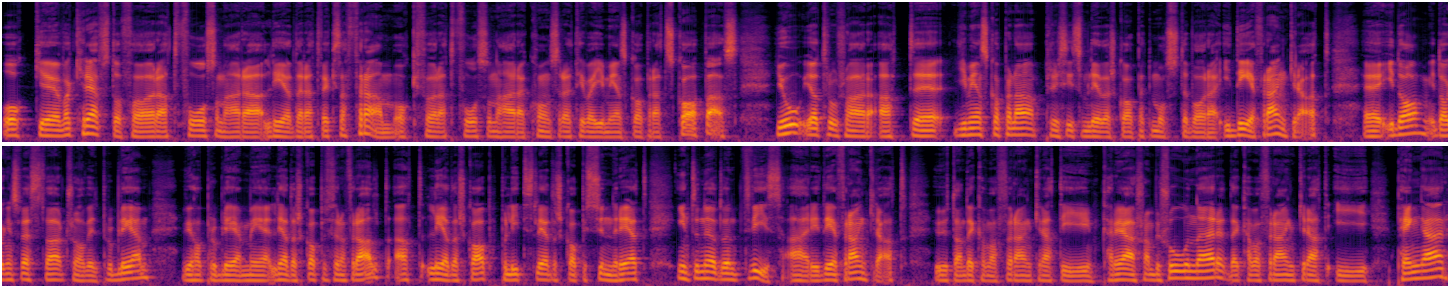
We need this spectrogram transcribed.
Och eh, vad krävs då för att få sådana här eh, ledare att växa fram och för att få sådana här eh, konservativa gemenskaper att skapas? Jo, jag tror så här att gemenskaperna, precis som ledarskapet, måste vara idéförankrat. Idag, i dagens västvärld, så har vi ett problem. Vi har problem med ledarskapet framför allt, att ledarskap, politiskt ledarskap i synnerhet, inte nödvändigtvis är idéförankrat, utan det kan vara förankrat i karriärsambitioner, det kan vara förankrat i pengar,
